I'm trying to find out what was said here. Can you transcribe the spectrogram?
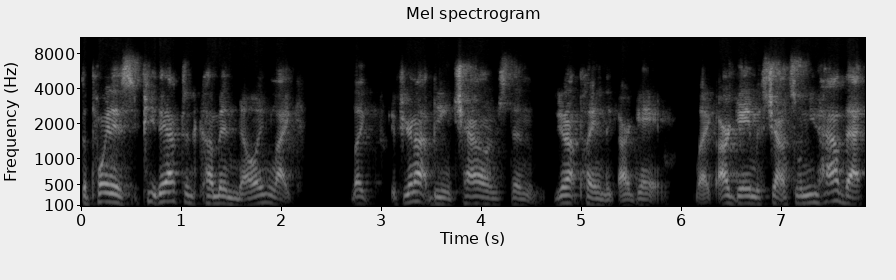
the point is they have to come in knowing like like if you're not being challenged, then you're not playing the, our game. Like our game is challenged. So when you have that,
